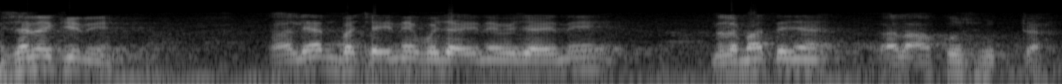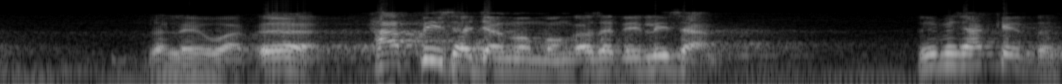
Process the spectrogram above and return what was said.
Misalnya gini. Kalian baca ini, baca ini, baca ini. Dalam hatinya. Kalau aku sudah. Sudah lewat. Eh, hati saja ngomong. Gak usah di lisan. Itu penyakit tuh.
